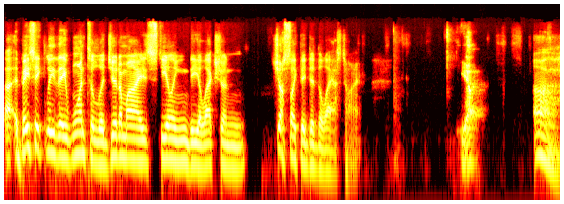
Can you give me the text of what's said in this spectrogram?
Uh, basically, they want to legitimize stealing the election just like they did the last time. Yep. Uh,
